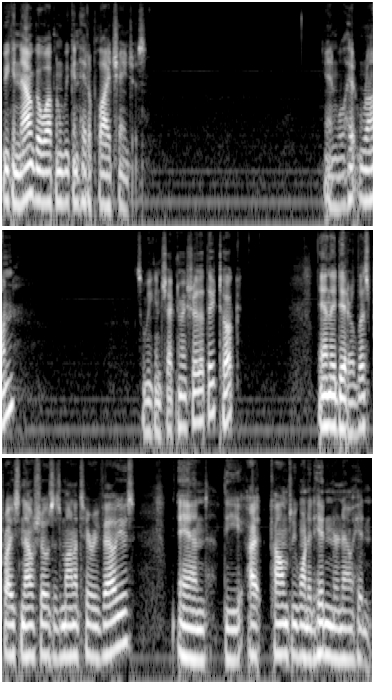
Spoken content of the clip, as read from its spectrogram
we can now go up and we can hit apply changes. And we'll hit run so we can check to make sure that they took. And they did. Our list price now shows as monetary values and the columns we wanted hidden are now hidden.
